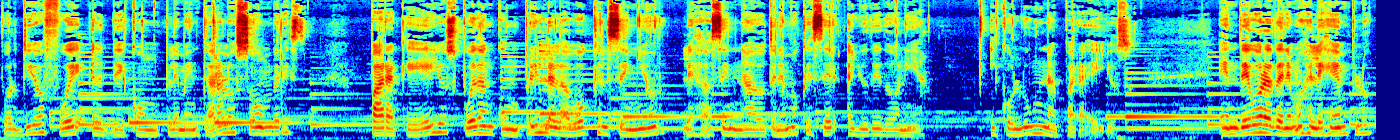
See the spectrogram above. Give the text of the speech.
por Dios fue el de complementar a los hombres para que ellos puedan cumplir la labor que el Señor les ha asignado. Tenemos que ser ayuda idónea y columna para ellos. En Débora tenemos el ejemplo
